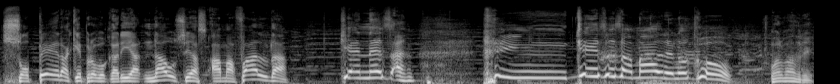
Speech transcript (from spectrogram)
sopera que provocaría náuseas a Mafalda, ¿quién es? a- ¿Qué es esa madre, loco? ¿Cuál madre?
